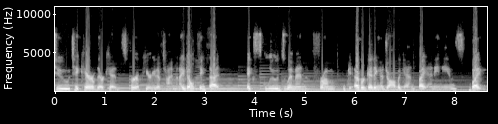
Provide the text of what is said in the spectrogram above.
to take care of their kids for a period of time. And I don't think that excludes women from ever getting a job again by any means. But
